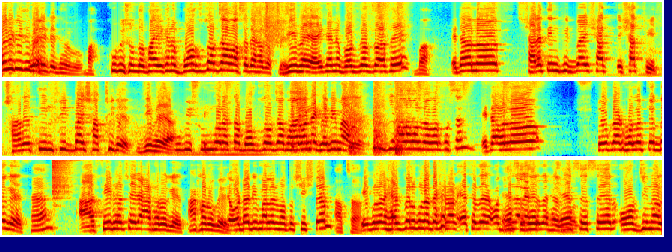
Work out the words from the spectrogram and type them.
ওই রেটই দিবেন? রেটে ধরবো। বাহ খুবই সুন্দর। ভাই এখানে বক্স দরজাও আছে দেখা যাচ্ছে। জি ভাইয়া এখানে বক্স দরজা আছে। বাহ। এটা হলো সাড়ে তিন ফিট বাই সাত সাত ফিট সাড়ে তিন ফিট বাই সাত ফিটের জি ভাইয়া। খুবই সুন্দর একটা বক্স দরজা ভাই এটা অনেক হেভি মাল। কি কি মালামাল ব্যবহার করছেন? এটা হলো চৌকাট হলো চোদ্দ গ্যাস হ্যাঁ। আর সিট হচ্ছে এটা আঠারো গেজ। আঠারো গেজ। অর্ডারি মালের মতো সিস্টেম আচ্ছা। এগুলোর হ্যাজবেলগুলো দেখেন এসএস এর অরিজিনাল এসএস এর এসএস এর অরিজিনাল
